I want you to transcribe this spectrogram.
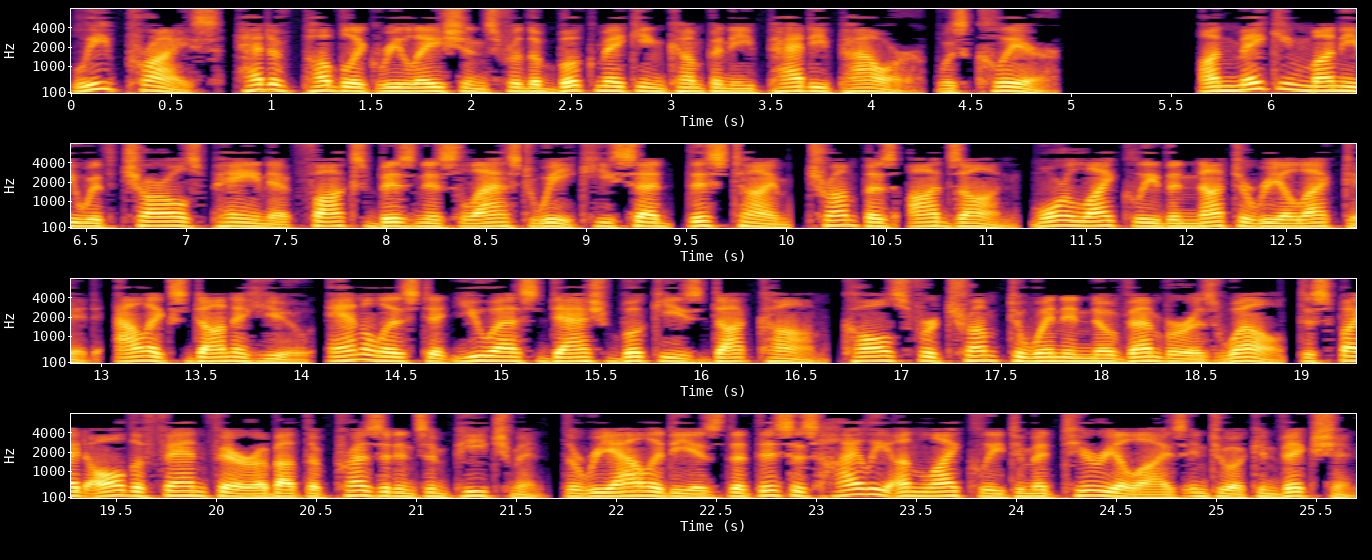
Lee Price, head of public relations for the bookmaking company Paddy Power, was clear. On Making Money with Charles Payne at Fox Business last week he said, this time, Trump is odds on, more likely than not to re-elected. Alex Donahue, analyst at us-bookies.com, calls for Trump to win in November as well. Despite all the fanfare about the president's impeachment, the reality is that this is highly unlikely to materialize into a conviction.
